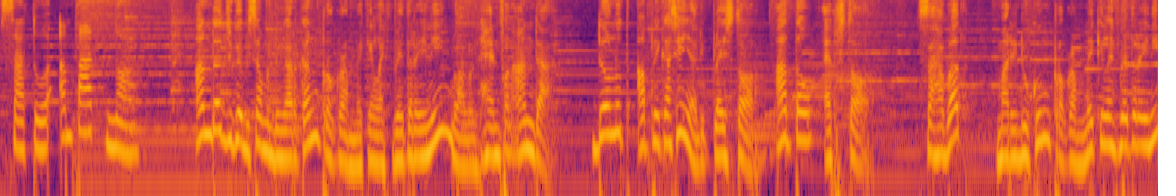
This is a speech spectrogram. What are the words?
140. Anda juga bisa mendengarkan program Making Life Better ini melalui handphone Anda. Download aplikasinya di Play Store atau App Store. Sahabat, mari dukung program Making Life Better ini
